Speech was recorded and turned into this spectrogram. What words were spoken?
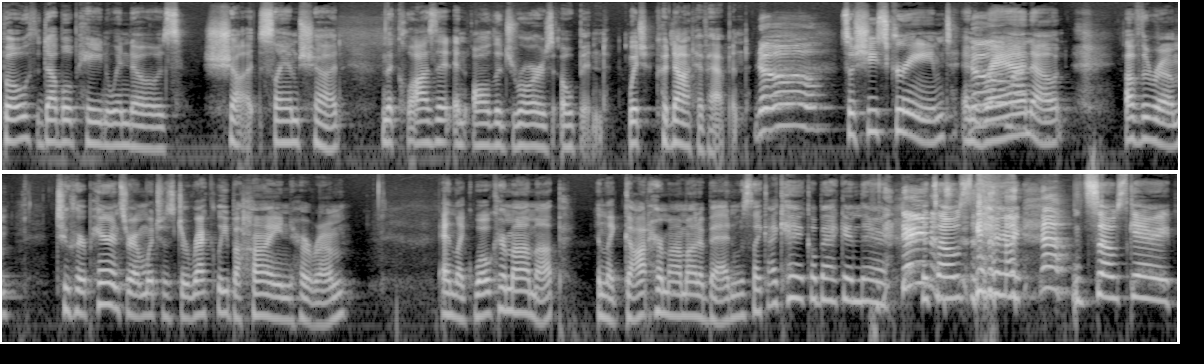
both double pane windows shut, slammed shut, and the closet and all the drawers opened, which could not have happened. No. So she screamed and No, ran my- out of the room to her parents' room, which was directly behind her room, and like woke her mom up and like got her mom out of bed and was like, I can't go back in there. It's so scary. No. It's so scary.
